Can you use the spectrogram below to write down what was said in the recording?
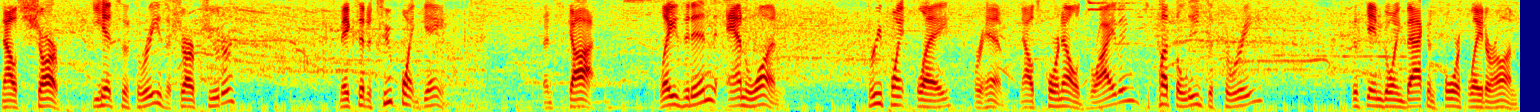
Now Sharp. He hits the three. He's a sharp shooter. Makes it a two-point game. Then Scott lays it in and one. Three-point play for him. Now it's Cornell driving to cut the lead to three. This game going back and forth later on.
